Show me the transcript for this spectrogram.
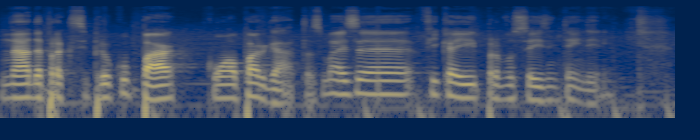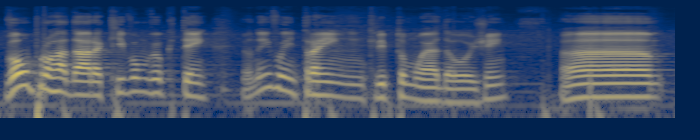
nada para se preocupar com alpargatas. Mas é, fica aí para vocês entenderem. Vamos pro radar aqui, vamos ver o que tem. Eu nem vou entrar em criptomoeda hoje, hein? Uh,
